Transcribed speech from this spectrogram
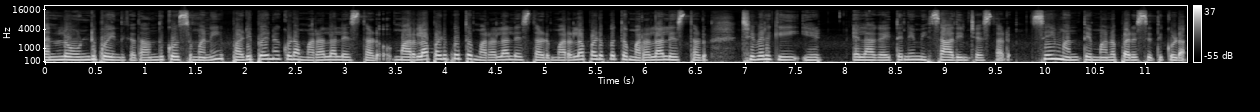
తనలో ఉండిపోయింది కదా. అందుకోసమని పడిపోయినా కూడా మరలా లేస్తాడు. మరలా పడిపోతే మరలా లేస్తాడు. మరలా పడిపోతే మరలా లేస్తాడు. చివరికి ఏ ఎలాగైతేనేమి సాధించేస్తాడు. సేమ్ అంతే మన పరిస్థితి కూడా.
